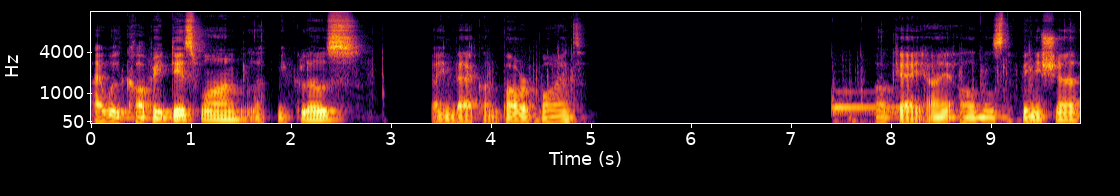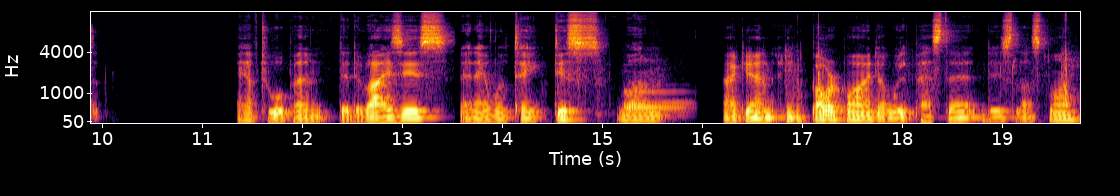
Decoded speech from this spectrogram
I will copy this one. Let me close. Going back on PowerPoint. Okay, I almost finished. I have to open the devices. Then I will take this one again in PowerPoint. I will paste this last one.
